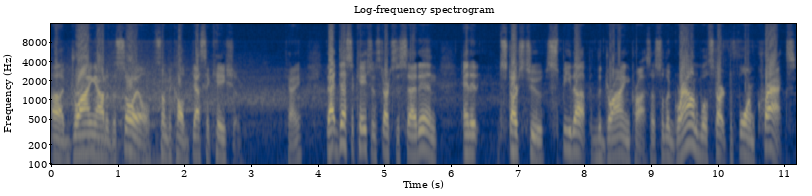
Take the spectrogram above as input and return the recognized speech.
uh, drying out of the soil, something called desiccation. Okay, That desiccation starts to set in and it starts to speed up the drying process. So the ground will start to form cracks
